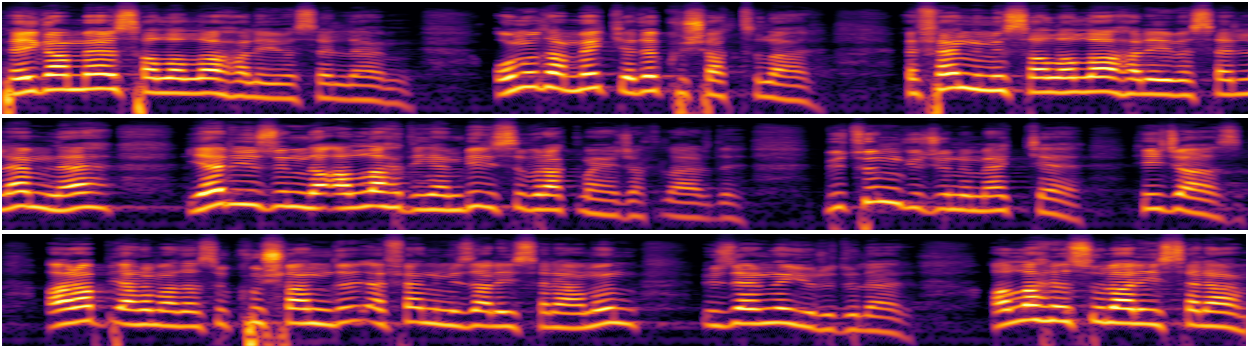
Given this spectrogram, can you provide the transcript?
Peygamber sallallahu aleyhi ve sellem onu da Mekke'de kuşattılar. Efendimiz sallallahu aleyhi ve sellemle yeryüzünde Allah diyen birisi bırakmayacaklardı. Bütün gücünü Mekke, Hicaz, Arap Yarımadası kuşandı. Efendimiz aleyhisselamın üzerine yürüdüler. Allah Resulü aleyhisselam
